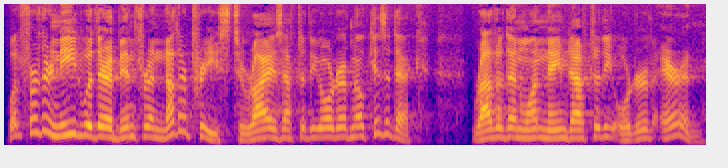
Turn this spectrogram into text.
what further need would there have been for another priest to rise after the order of Melchizedek, rather than one named after the order of Aaron?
